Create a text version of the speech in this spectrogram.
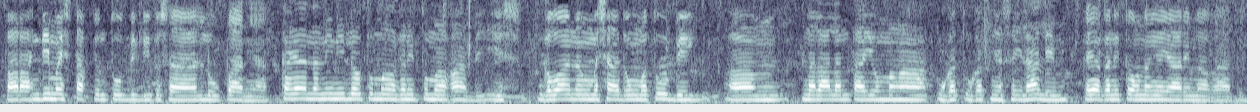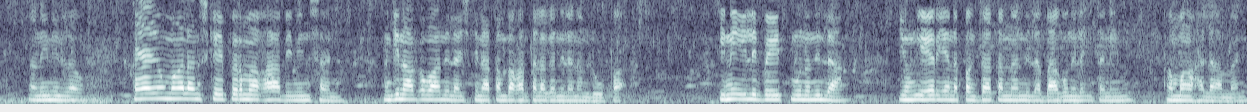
para hindi ma-stuck yung tubig dito sa lupa niya. Kaya naninilaw itong mga ganito mga kahabi is gawa ng masyadong matubig, um, nalalanta yung mga ugat-ugat niya sa ilalim. Kaya ganito ang nangyayari mga kahabi, naninilaw. Kaya yung mga landscaper mga kahabi minsan, ang ginagawa nila is tinatambakan talaga nila ng lupa. Ini-elevate muna nila yung area na pagtatamnan nila bago nila itanim ang mga halaman.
